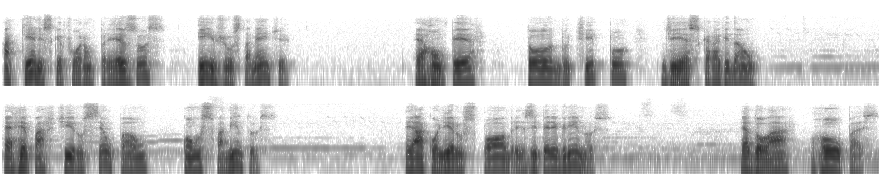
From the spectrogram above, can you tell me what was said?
aqueles que foram presos injustamente, é romper todo tipo de escravidão, é repartir o seu pão com os famintos, é acolher os pobres e peregrinos, é doar roupas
